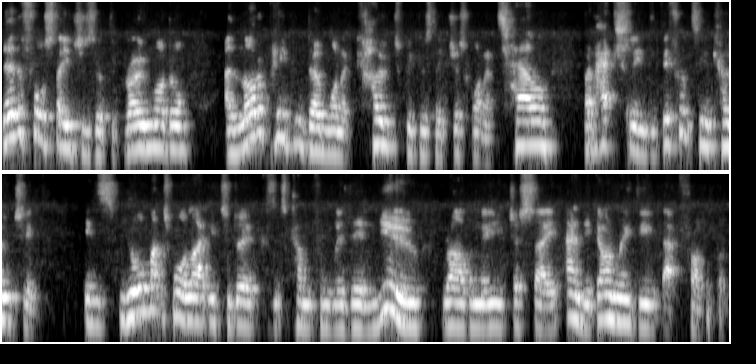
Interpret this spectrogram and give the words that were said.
they're the four stages of the Grow model. A lot of people don't want to coach because they just want to tell. But actually, the difference in coaching is you're much more likely to do it because it's come from within you rather than me just say, Andy, go and read the, that frog book.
